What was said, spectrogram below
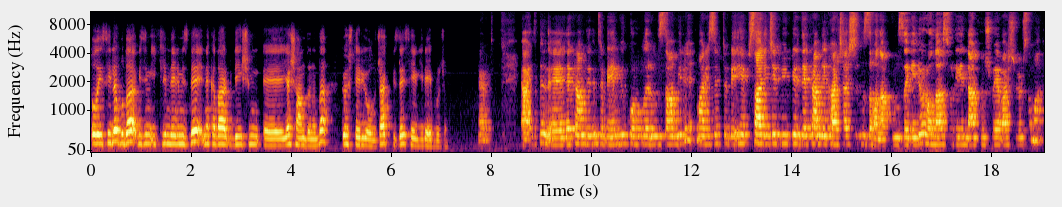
Dolayısıyla bu da bizim iklimlerimizde ne kadar bir değişim e, yaşandığını da gösteriyor olacak bize sevgili Ebru'cum. Evet. Ya sizin e, deprem dedi tabii en büyük korkularımızdan biri. Maalesef tabii hep sadece büyük bir depremle karşılaştığımız zaman aklımıza geliyor. Ondan sonra yeniden konuşmaya başlıyoruz ama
